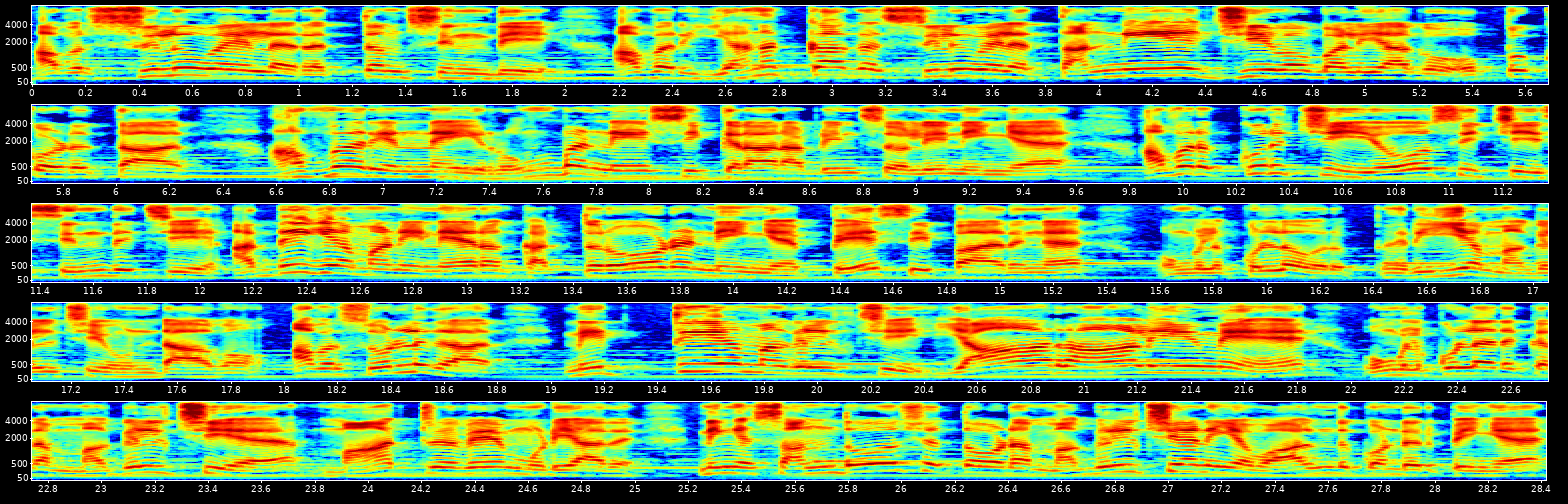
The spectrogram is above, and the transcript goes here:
அவர் சிலுவையில ரத்தம் சிந்தி அவர் எனக்காக சிலுவையில தன்னையே ஜீவ பலியாக ஒப்பு கொடுத்தார் அவர் என்னை ரொம்ப நேசிக்கிறார் அப்படின்னு சொல்லி நீங்க அவரை குறித்து யோசிச்சு சிந்திச்சு அதிக மணி நேரம் கர்த்தரோட நீங்க பேசி பாருங்க. உங்களுக்குள்ள ஒரு பெரிய மகிழ்ச்சி உண்டாகும். அவர் சொல்லுகிறார் நித்திய மகிழ்ச்சி. யாராலையுமே உங்களுக்குள்ள இருக்கிற மகிழ்ச்சியை மாற்றவே முடியாது. நீங்க சந்தோஷத்தோட மகிழ்ச்சியாக நீங்கள் வாழ்ந்து கொண்டிருப்பீங்க.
